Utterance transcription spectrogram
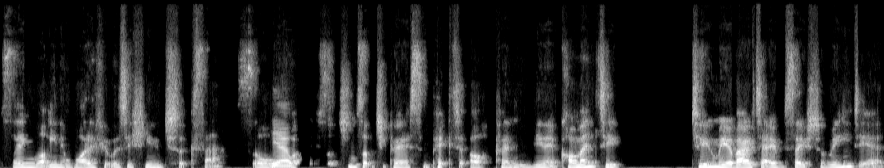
saying well you know what if it was a huge success or yeah. such and such a person picked it up and you know commented to me about it over social media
